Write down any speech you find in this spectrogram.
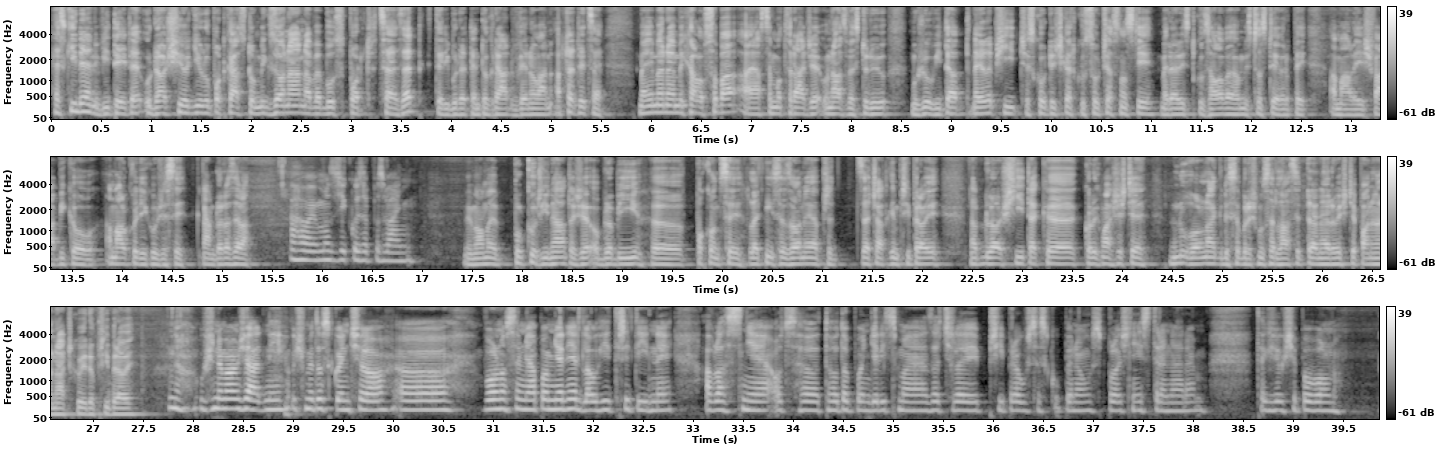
Hezký den, vítejte u dalšího dílu podcastu Mixona na webu Sport.cz, který bude tentokrát věnován atletice. Mé jméno je Michal Osoba a já jsem moc rád, že u nás ve studiu můžu vítat nejlepší českou tyčkařku současnosti, medalistku z halového mistrovství Evropy Amálii Švábíkovou. Amálko, děkuji, že jsi k nám dorazila. Ahoj, moc děkuji za pozvání. My máme půlku října, takže období eh, po konci letní sezóny a před začátkem přípravy na tu další, tak eh, kolik máš ještě dnů volna, kdy se budeš muset hlásit trenérovi Štěpánu Janáčkovi do přípravy? No, už nemám žádný, už mi to skončilo. Uh, volno jsem měla poměrně dlouhý, tři týdny a vlastně od tohoto pondělí jsme začali přípravu se skupinou společně s trenérem, takže už je po volnu.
